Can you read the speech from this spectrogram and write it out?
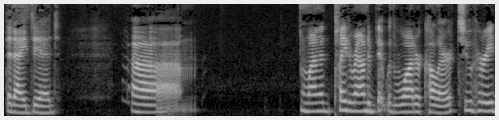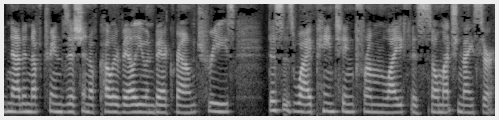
that I did. Um, wanted played around a bit with watercolor. Too hurried, not enough transition of color value and background. Trees. This is why painting from life is so much nicer.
